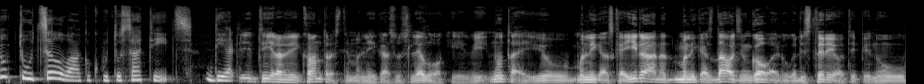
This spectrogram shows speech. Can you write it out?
nu, tu cilvēku, ko tu. Dieļ. Tie ir arī kontrasti, man liekas, uz lielākie. Nu, tā, jo man liekas, ka Irāna, man liekas, daudziem galvā ir kaut kādi stereotipi. Nu,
